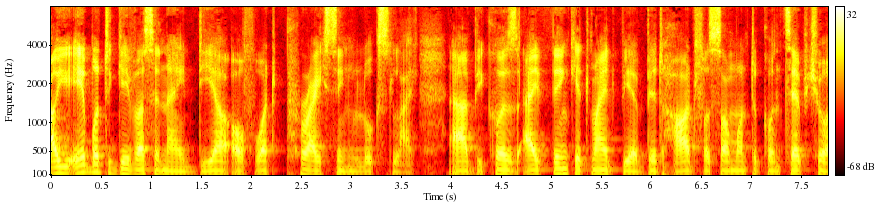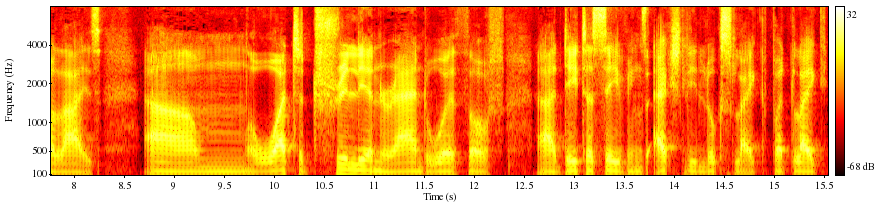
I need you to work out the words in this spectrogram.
are you able to give us an idea of what pricing looks like? Uh, because I think it might be a bit hard for someone to conceptualize um, what a trillion rand worth of uh, data savings actually looks like. But like,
